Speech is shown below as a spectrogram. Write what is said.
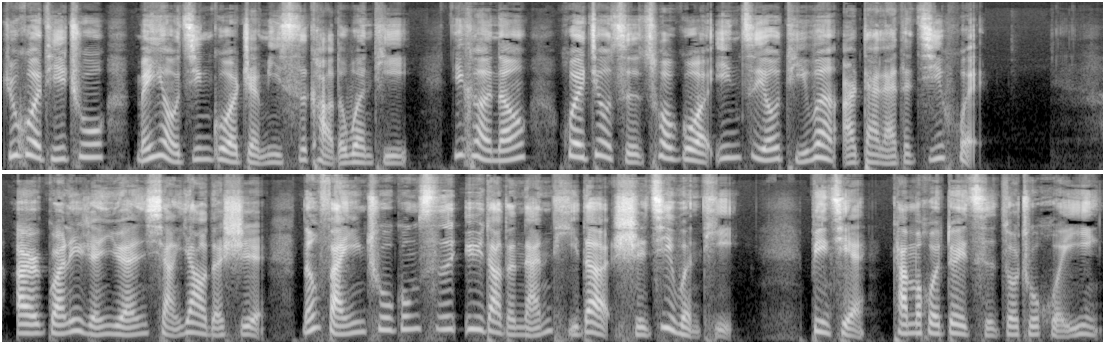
如果提出没有经过缜密思考的问题，你可能会就此错过因自由提问而带来的机会。而管理人员想要的是能反映出公司遇到的难题的实际问题，并且他们会对此做出回应。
